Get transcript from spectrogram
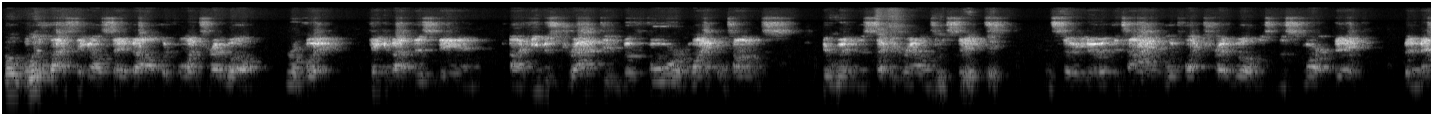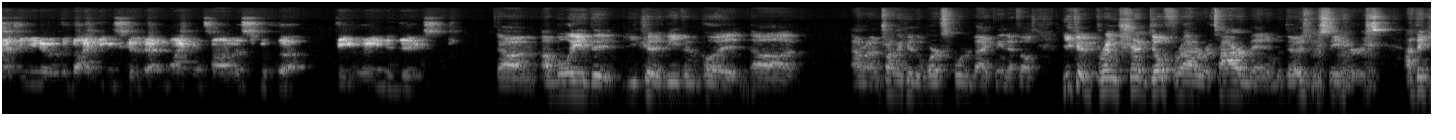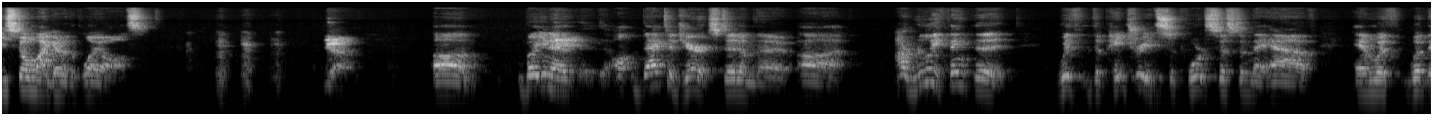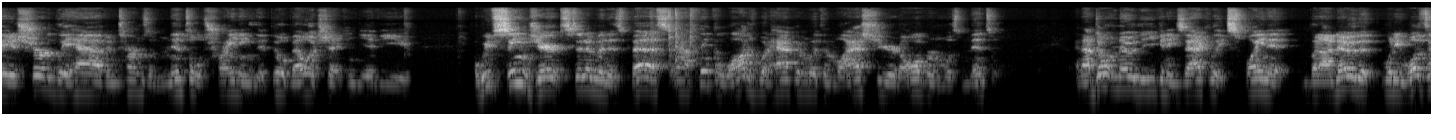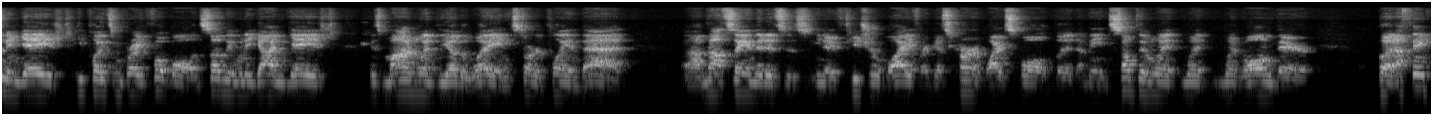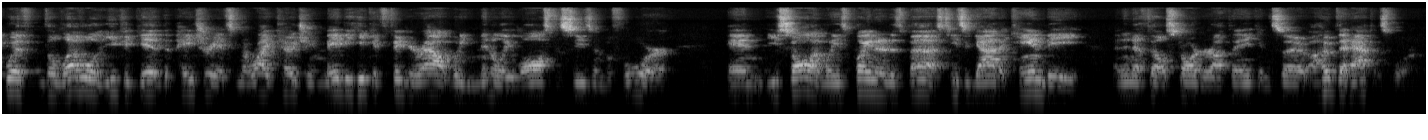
but well, with, the last thing I'll say about Laquon Treadwell, real quick, think about this, Dan. Uh, he was drafted before Michael Thomas, who went in the second round of the States. And so, you know, at the time, it looked like Treadwell was the smart pick. But imagine, you know, if the Vikings could have had Michael Thomas with uh, Thielen and Diggs. um, I believe that you could have even put. Uh, I don't know. I'm trying to think who the worst quarterback in the NFL. You could bring Trent Dilfer out of retirement, and with those receivers, I think he still might go to the playoffs. Yeah. Um, but you know, back to Jarrett Stidham though, uh, I really think that with the Patriots support system they have, and with what they assuredly have in terms of mental training that Bill Belichick can give you, we've seen Jarrett Stidham at his best, and I think a lot of what happened with him last year at Auburn was mental. And I don't know that you can exactly explain it, but I know that when he wasn't engaged, he played some great football, and suddenly when he got engaged, his mind went the other way and he started playing bad. I'm not saying that it's his, you know, future wife or I guess current wife's fault, but I mean something went went went wrong there. But I think with the level that you could get the Patriots and the right coaching, maybe he could figure out what he mentally lost the season before. And you saw him when he's playing at his best. He's a guy that can be an NFL starter, I think. And so I hope that happens for him.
